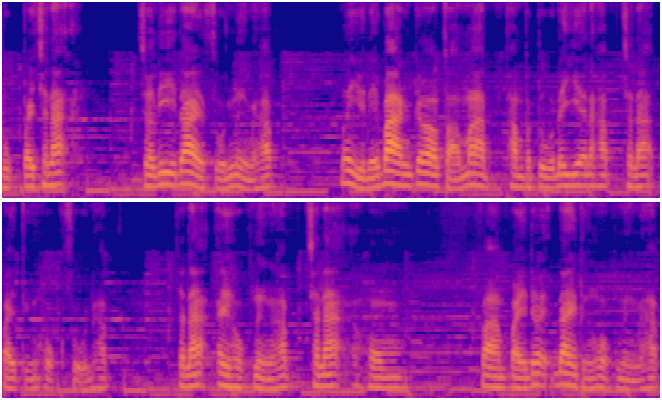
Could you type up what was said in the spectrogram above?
บุกไปชนะเชอรี่ได้ 0-1 นะครับ เมื่ออยู่ในบ้านก็สามารถทำประตูได้เยอะนะครับ ชนะไปถึง 6-0 ครับ ชนะไอ้6-1 ครับ ชนะโฮมฟาร์มไปด้วยได้ถึง 6-1 นะครับ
